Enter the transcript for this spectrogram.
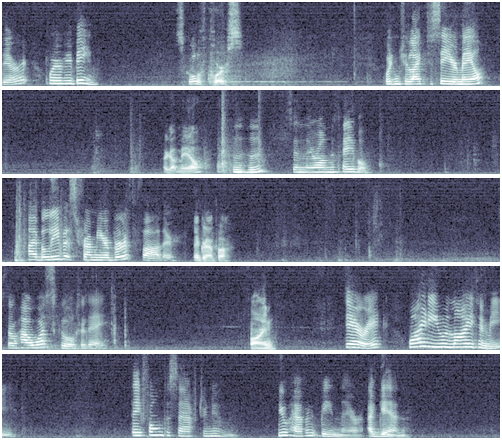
Hello, Derek. Where have you been? School, of course. Wouldn't you like to see your mail? I got mail? Mm-hmm. It's in there on the table. I believe it's from your birth father. Hey, Grandpa. So how was school today? Fine. Derek, why do you lie to me? They phoned this afternoon. You haven't been there again.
